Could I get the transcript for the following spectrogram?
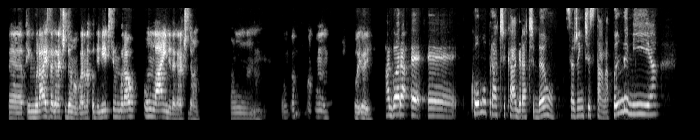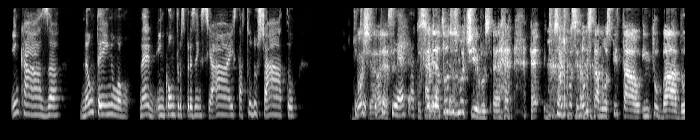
é, tem murais da gratidão. Agora, na pandemia, a gente tem um mural online da gratidão. Então, um, um, oi, oi. Agora, é, é, como praticar a gratidão se a gente está na pandemia, em casa, não tenho né, encontros presenciais, está tudo chato. Que, Poxa, que, olha, que é você me deu todos os motivos. É, é, só de você não estar no hospital, entubado,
